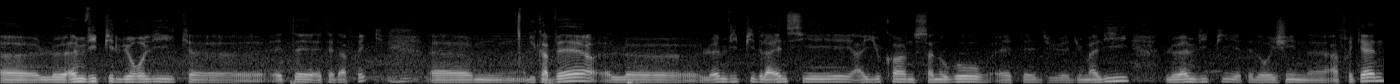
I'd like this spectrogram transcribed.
euh, le MVP de l'Euroleague euh, était, était d'Afrique, euh, du Cap Vert. Le, le MVP de la NCAA à Yukon, Sanogo, était du, du Mali. Le MVP était d'origine africaine.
